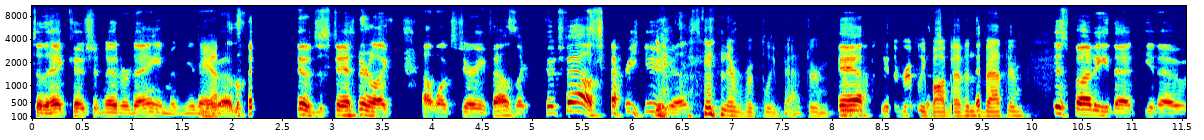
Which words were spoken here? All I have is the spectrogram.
to the head coach at Notre Dame, and you know, yeah. like, you know, just stand there like out walks Gerry Faust, like Coach Faust, how are you? in the Ripley bathroom, yeah, the Ripley Bob Evans bathroom. It's funny that you know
